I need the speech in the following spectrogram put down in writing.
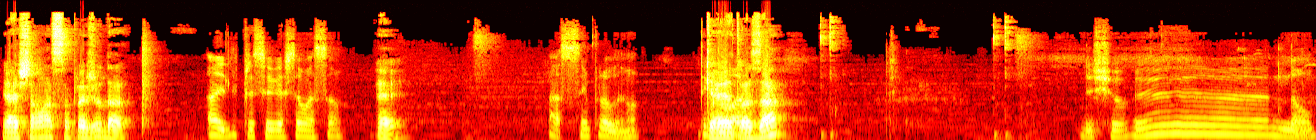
gastar uma ação pra ajudar. Ah, ele precisa gastar uma ação? É. Ah, sem problema. Tem Quer atrasar? Deixa eu ver. Não.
